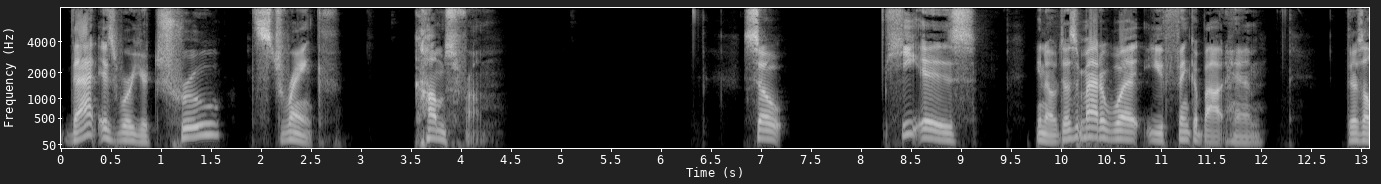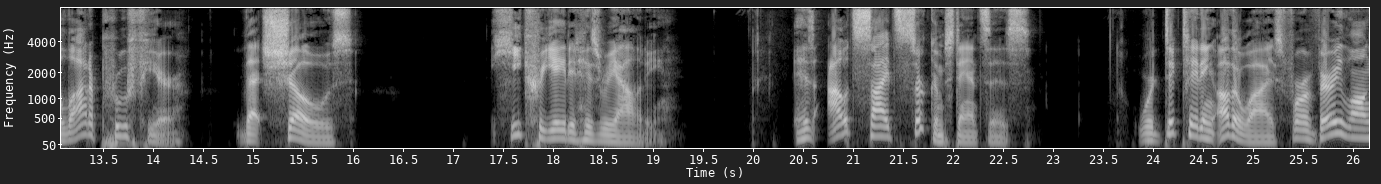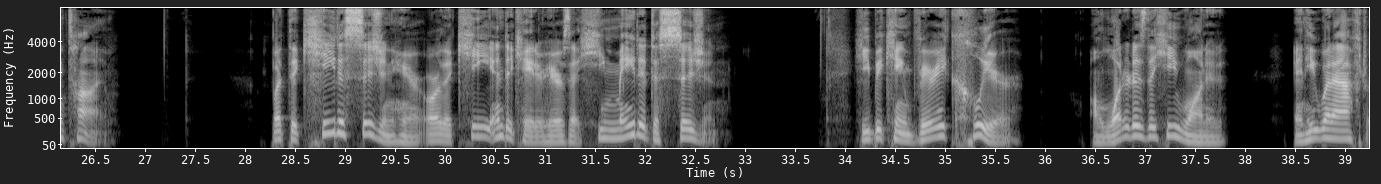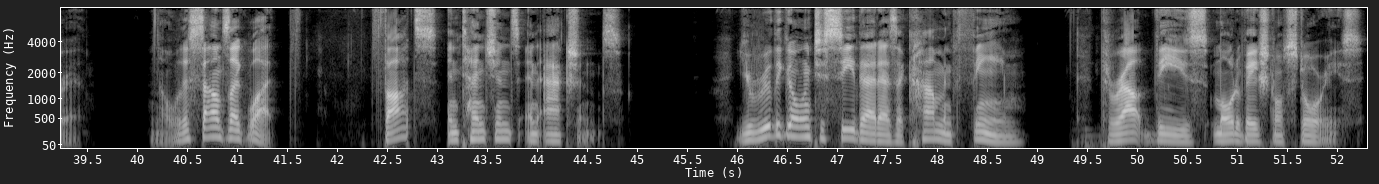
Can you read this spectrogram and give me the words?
that is where your true strength comes from. So he is, you know, doesn't matter what you think about him, there's a lot of proof here that shows he created his reality. His outside circumstances were dictating otherwise for a very long time. But the key decision here, or the key indicator here, is that he made a decision. He became very clear on what it is that he wanted, and he went after it. Now, this sounds like what? Thoughts, intentions, and actions. You're really going to see that as a common theme throughout these motivational stories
